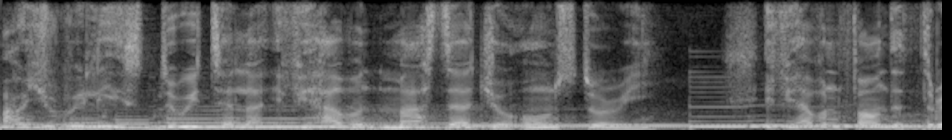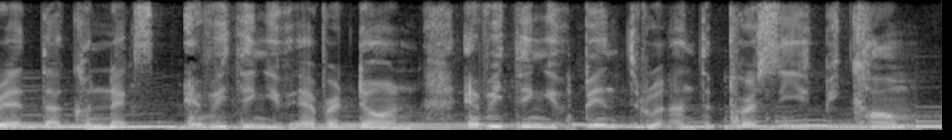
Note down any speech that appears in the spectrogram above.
Are you really a storyteller if you haven't mastered your own story? If you haven't found the thread that connects everything you've ever done, everything you've been through, and the person you've become?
